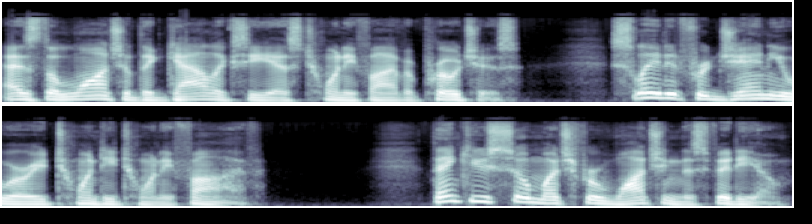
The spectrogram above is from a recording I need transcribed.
as the launch of the Galaxy S25 approaches, slated for January 2025. Thank you so much for watching this video.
